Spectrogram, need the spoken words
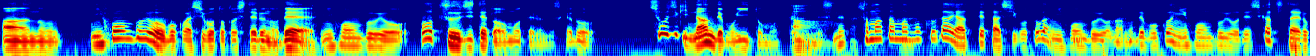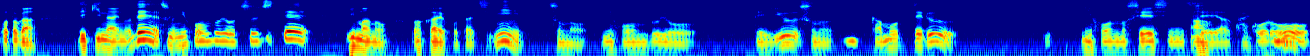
あの、日本舞踊を僕は仕事としてるので、日本舞踊を通じてとは思ってるんですけど、正直何でもいいと思ってるんですね。たまたま僕がやってた仕事が日本舞踊なので、僕は日本舞踊でしか伝えることができないので、その日本舞踊を通じて、今の若い子たちに、その日本舞踊っていう、その、が持ってる日本の精神性や心を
